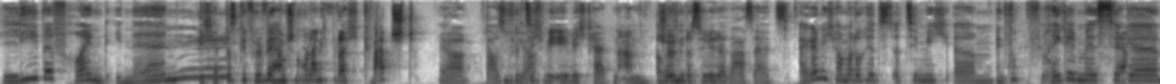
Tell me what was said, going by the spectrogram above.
Liebe Freundinnen. Ich habe das Gefühl, wir haben schon lange nicht mit euch gequatscht. Ja, Das tausend fühlt sich wie Ewigkeiten an. Aber Schön, wir- dass ihr wieder da seid. Eigentlich haben wir doch jetzt eine ziemlich ähm, Einen guten Flow. regelmäßige,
